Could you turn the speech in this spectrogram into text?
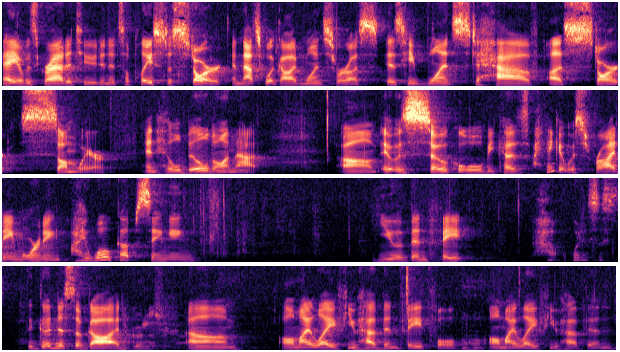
Hey, it was gratitude, and it's a place to start, and that's what God wants for us, is He wants to have us start somewhere, and He'll build on that. Um, it was so cool because I think it was Friday morning. I woke up singing, You have been faith. what is this? The goodness of God. The goodness of God. Um, all my life you have been faithful. Mm-hmm. All my life you have been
